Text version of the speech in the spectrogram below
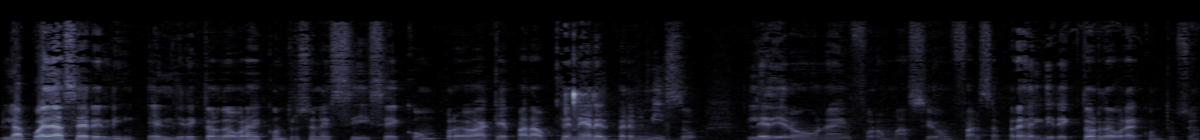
la puede hacer el, el director de obras y construcciones si se comprueba que para obtener el permiso le dieron una información falsa. Pero es el director de obras de construcción,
